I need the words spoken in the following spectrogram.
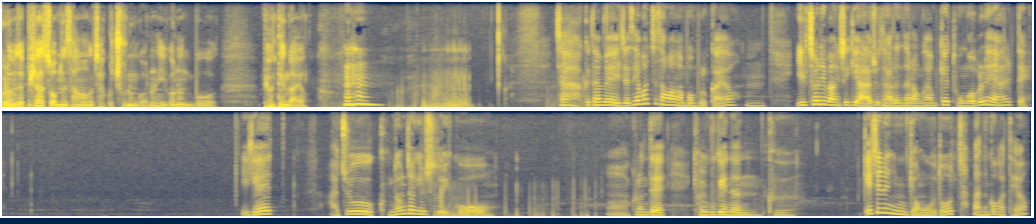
그러면서 음. 피할 수 없는 상황을 자꾸 주는 거는 이거는 뭐 변태인가요? 자, 그다음에 이제 세 번째 상황 한번 볼까요? 음, 일 처리 방식이 아주 다른 사람과 함께 동업을 해야 할 때. 이게 아주 긍정적일 수도 있고, 어, 그런데 결국에는 그 깨지는 경우도 참 많은 것 같아요.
